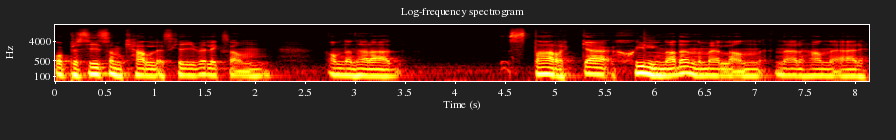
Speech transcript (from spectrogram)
och precis som Kalle skriver liksom om den här starka skillnaden mellan när han är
